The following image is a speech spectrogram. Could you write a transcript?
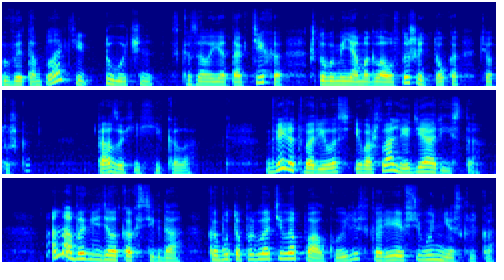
В этом платье точно, сказала я так тихо, чтобы меня могла услышать только тетушка. Та захихикала. Дверь отворилась, и вошла леди Ариста. Она выглядела как всегда, как будто проглотила палку, или, скорее всего, несколько,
